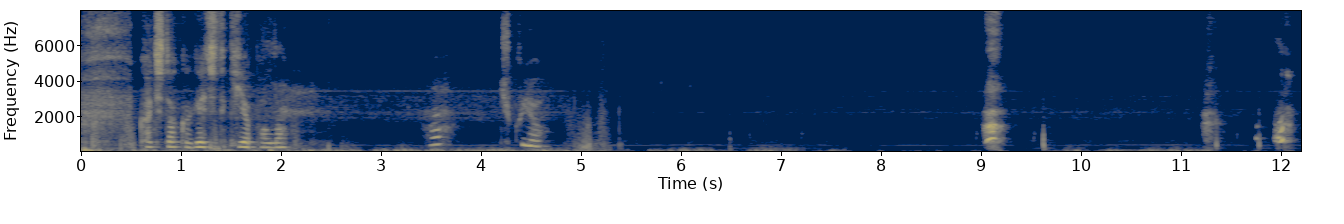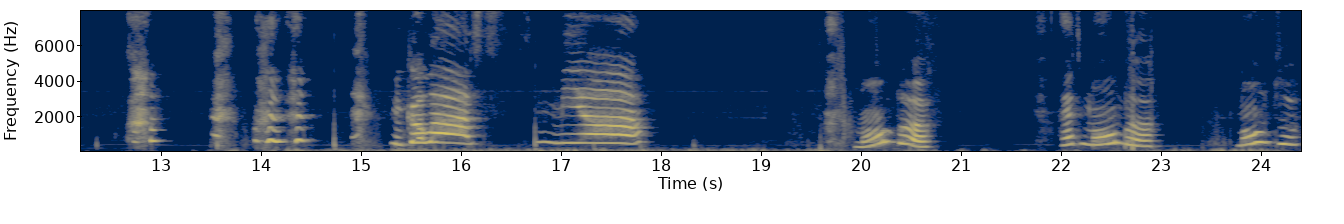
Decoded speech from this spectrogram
Üf, Kaç dakika geçti ki yapalım. Ha çıkıyor. Nicholas! Mia! Ne oldu? Hayatım ne oldu? Ne oldu?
